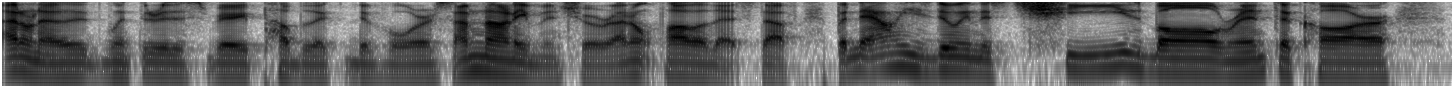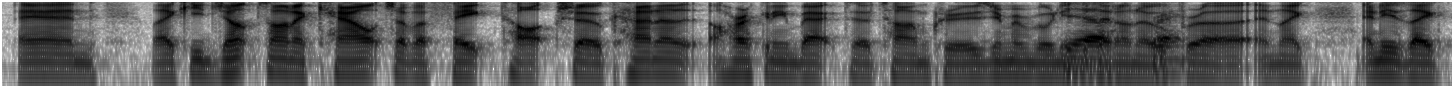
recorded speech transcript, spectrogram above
I don't know. Went through this very public divorce. I'm not even sure. I don't follow that stuff. But now he's doing this cheese ball rent a car, and like he jumps on a couch of a fake talk show, kind of harkening back to Tom Cruise. You remember when he Yeah, did that on right. Oprah, and like, and he's like,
